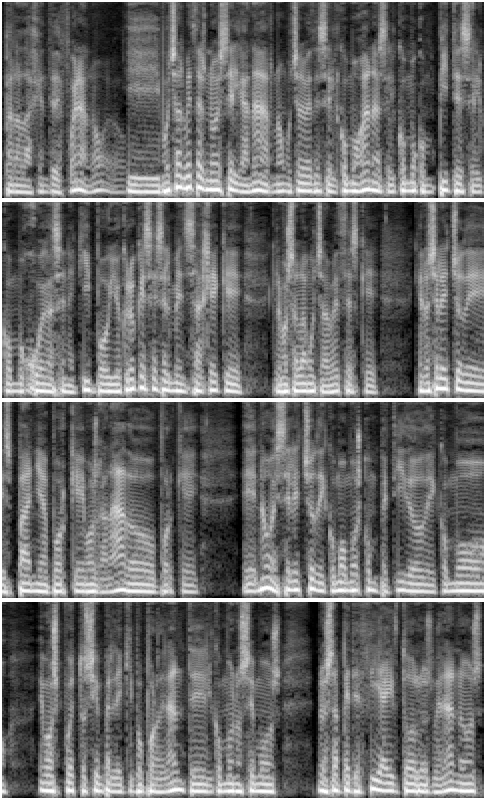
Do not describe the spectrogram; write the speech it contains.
para la gente de fuera, ¿no? Y muchas veces no es el ganar, ¿no? Muchas veces el cómo ganas, el cómo compites, el cómo juegas en equipo. Yo creo que ese es el mensaje que, que hemos hablado muchas veces, que, que no es el hecho de España porque hemos ganado, porque eh, no, es el hecho de cómo hemos competido, de cómo hemos puesto siempre el equipo por delante, el cómo nos hemos, nos apetecía ir todos los veranos,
